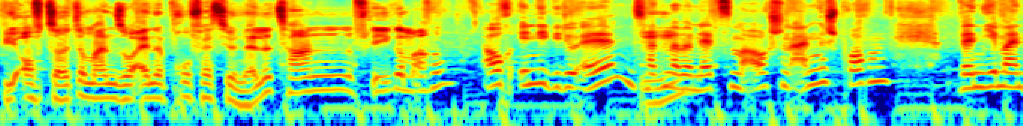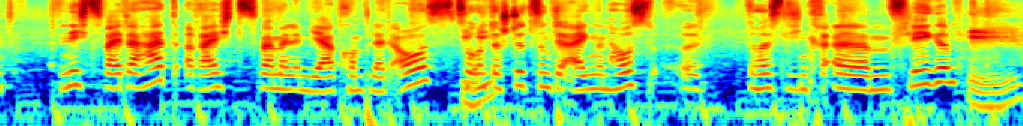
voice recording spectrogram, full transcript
Wie oft sollte man so eine professionelle Zahnpflege machen? Auch individuell, das Mhm. hatten wir beim letzten Mal auch schon angesprochen. Wenn jemand nichts weiter hat, reicht zweimal im Jahr komplett aus zur Mhm. Unterstützung der eigenen Haus, äh, häuslichen ähm, Pflege. Mhm.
